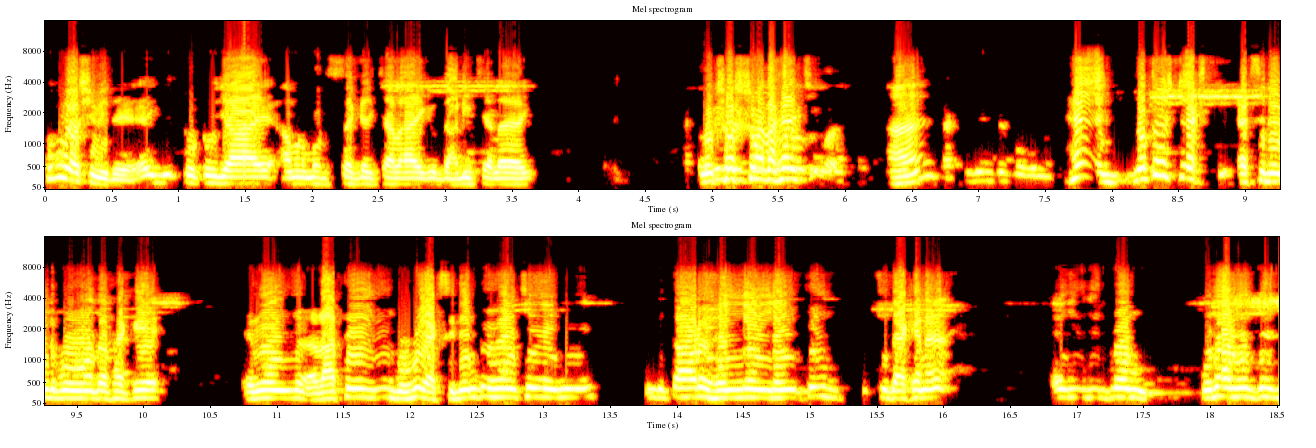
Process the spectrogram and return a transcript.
খুবই অসুবিধে। এই টোটো যায়, আমরা মোটরসাইকেল চালাই কেউ গাড়ি চালায়। এবং সবসময় দেখা যাচ্ছে হ্যাঁ? হ্যাঁ যথেষ্ট অ্যাক্সিডেন্ট প্রবণতা থাকে এবং রাতে বহু অ্যাক্সিডেন্টও হয়েছে এই নিয়ে। কিন্তু কারও হেলদোল নেই, কেউ কিছু দেখে না। এই যেরকম প্রধানমন্ত্রীর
